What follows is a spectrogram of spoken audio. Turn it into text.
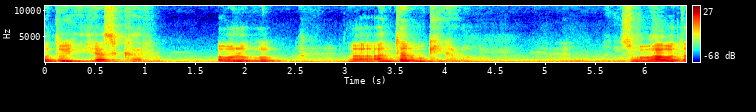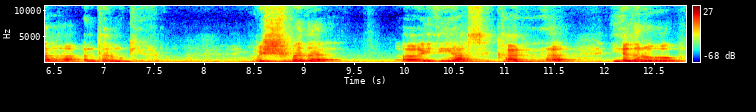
ಮತ್ತು ಇತಿಹಾಸಕಾರರು, ಅವರು ಅಂತರ್ಮುಖಿಗಳು, ಸ್ವಭಾವತಃ ಅಂತರ್ಮುಖಿಗಳು, ವಿಶ್ವದ ಇತಿಹಾಸಕಾರರ ಎದುರು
